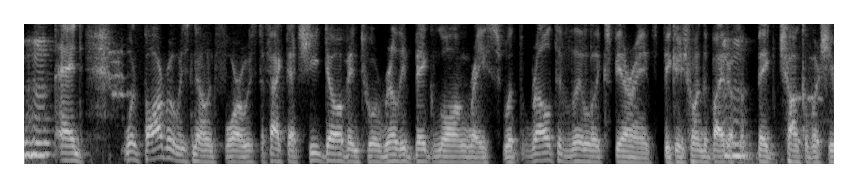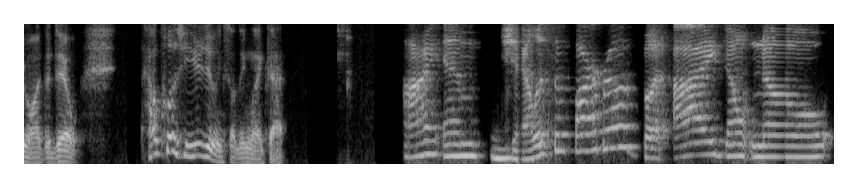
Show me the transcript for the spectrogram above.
Mhm. And what Barbara was known for was the fact that she dove into a really big long race with relative little experience because she wanted to bite off a big chunk of what she wanted to do. How close are you to doing something like that? I am jealous of Barbara, but I don't know.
